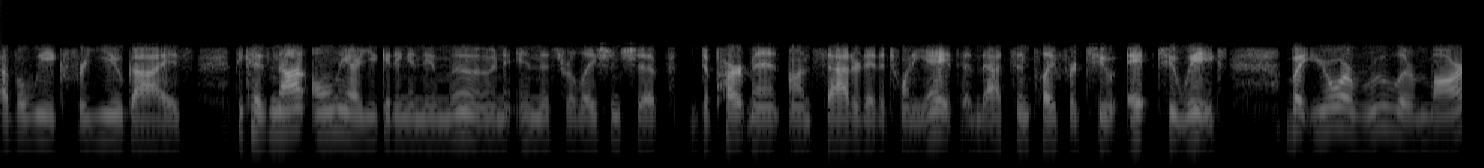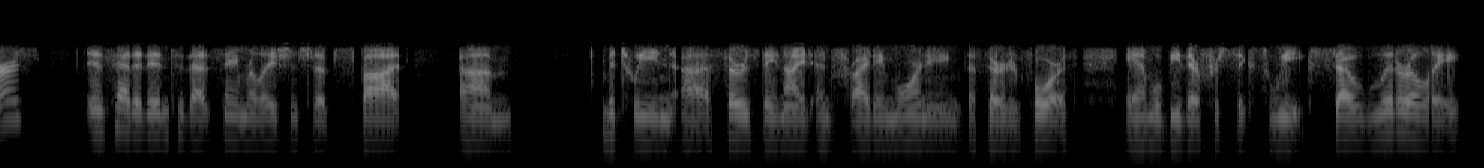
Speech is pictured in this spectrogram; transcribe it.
of a week for you guys because not only are you getting a new moon in this relationship department on Saturday the 28th, and that's in play for two eight, two weeks, but your ruler Mars is headed into that same relationship spot um, between uh, Thursday night and Friday morning, the third and fourth, and will be there for six weeks. So literally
